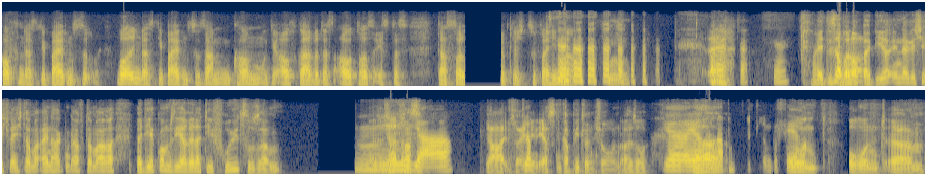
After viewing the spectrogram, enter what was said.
hoffen, dass die beiden zu, wollen, dass die beiden zusammenkommen und die Aufgabe des Autors ist es, das so möglich zu verhindern. Mhm. Ja. Jetzt ist aber noch bei dir in der Geschichte, wenn ich da mal einhaken darf, Tamara, bei dir kommen sie ja relativ früh zusammen. Mm, ist ja fast- ja, Ja, ist ja glaub- in den ersten Kapiteln schon. Also ja, ja, Ja. so nach einem Drittel ungefähr. und und ähm,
